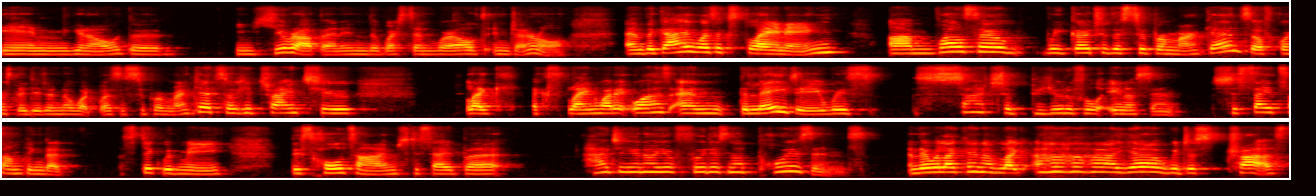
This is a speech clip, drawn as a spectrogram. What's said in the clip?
in, you know, the in Europe and in the Western world in general. And the guy was explaining, um, well, so we go to the supermarket. So of course they didn't know what was a supermarket. So he tried to like explain what it was. And the lady was such a beautiful innocent. She said something that stick with me this whole time. She said, but how do you know your food is not poisoned? And they were like, kind of like, ah, ha, ha, yeah, we just trust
